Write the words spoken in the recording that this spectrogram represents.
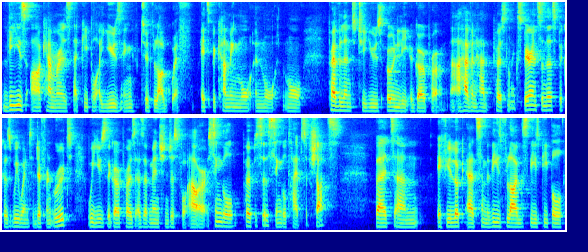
these are cameras that people are using to vlog with. It's becoming more and more and more prevalent to use only a GoPro. Now, I haven't had personal experience in this because we went a different route. We use the GoPros, as I've mentioned, just for our single purposes, single types of shots. But um, if you look at some of these vlogs, these people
